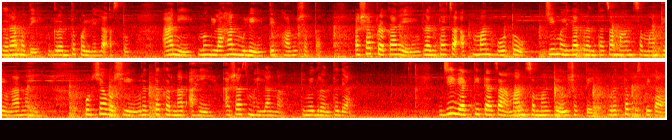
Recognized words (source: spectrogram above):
घरामध्ये ग्रंथ पडलेला असतो. आणि मग लहान मुले ते फाडू शकतात. अशा प्रकारे ग्रंथाचा अपमान होतो जी महिला ग्रंथाचा मान सन्मान ठेवणार नाही. पुढच्या वर्षी व्रत करणार आहे अशाच महिलांना तुम्ही ग्रंथ द्या. जी व्यक्ती त्याचा मान सन्मान ठेवू शकते वृत्तपुस्तिका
